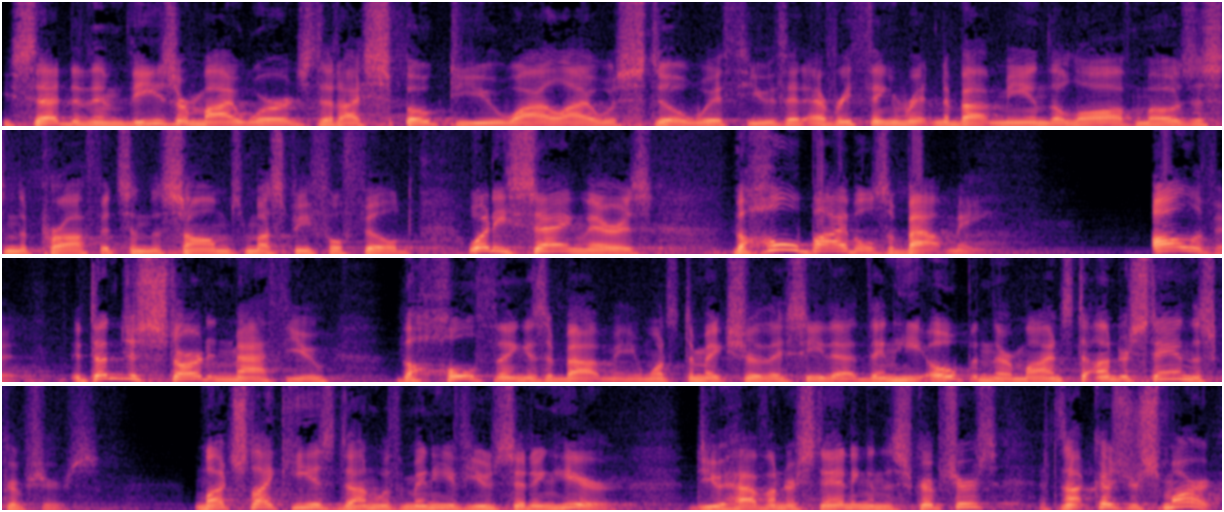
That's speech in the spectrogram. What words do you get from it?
He said to them, These are my words that I spoke to you while I was still with you, that everything written about me in the law of Moses and the prophets and the Psalms must be fulfilled. What he's saying there is the whole Bible's about me. All of it. It doesn't just start in Matthew, the whole thing is about me. He wants to make sure they see that. Then he opened their minds to understand the scriptures much like he has done with many of you sitting here. Do you have understanding in the scriptures? It's not because you're smart,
